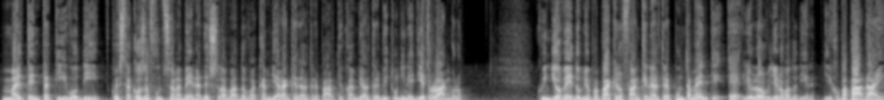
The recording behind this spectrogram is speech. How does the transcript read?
ma il tentativo di questa cosa funziona bene, adesso la vado a cambiare anche da altre parti, o cambio altre abitudini, è dietro l'angolo quindi io vedo mio papà che lo fa anche in altri appuntamenti e io lo, glielo vado a dire. Gli dico papà dai,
